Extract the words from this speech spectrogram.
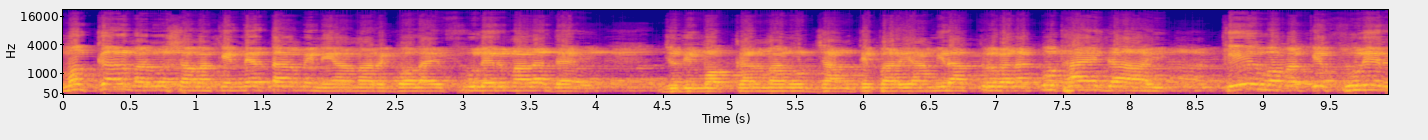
মক্কার মানুষ আমাকে নেতা মেনে আমার গলায় ফুলের মালা দেয় যদি মক্কার মানুষ জানতে পারে আমি রাত্রবেলা কোথায় যাই কেউ আমাকে ফুলের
